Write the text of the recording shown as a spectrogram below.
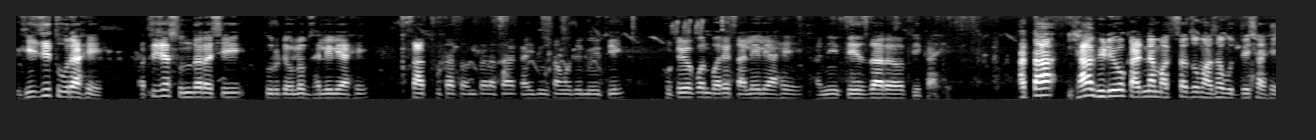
ही जी तूर आहे अतिशय सुंदर अशी तूर डेव्हलप झालेली आहे. सात फुटाचं अंतर आता काही दिवसामध्ये मिळतील. फुटवे पण बरेच आलेले आहे आणि तेजदार पीक आहे. आता ह्या व्हिडिओ काढण्यामागचा जो माझा उद्देश आहे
